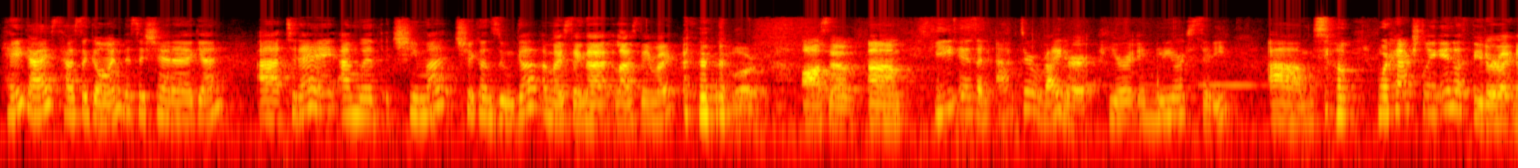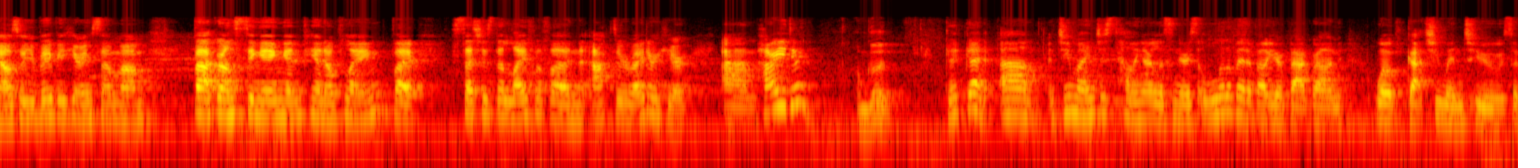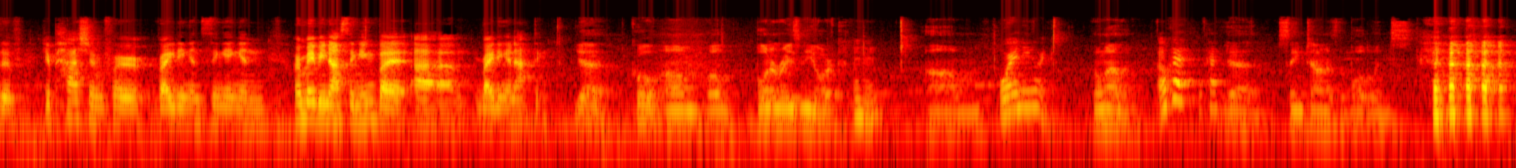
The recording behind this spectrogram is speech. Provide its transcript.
Hey guys, how's it going? This is Shanna again. Uh, today I'm with Chima Chikanzunga. Am I saying that last name right? Sure. awesome. Um, he is an actor writer here in New York City. Um, so we're actually in a theater right now, so you may be hearing some um, background singing and piano playing, but such is the life of an actor writer here. Um, how are you doing? I'm good. Good, good. Um, do you mind just telling our listeners a little bit about your background? What got you into sort of your passion for writing and singing, and or maybe not singing, but um, writing and acting? Yeah, cool. Um, well, born and raised in New York. Mm-hmm. Um, Where in New York? Long Island. Okay, okay. Yeah, same town as the Baldwins.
